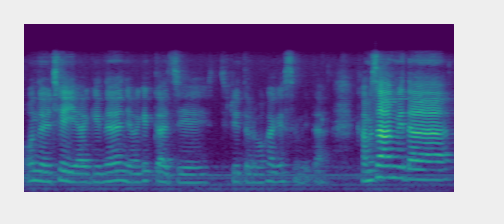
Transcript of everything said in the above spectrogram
오늘 제 이야기는 여기까지 드리도록 하겠습니다. 감사합니다.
